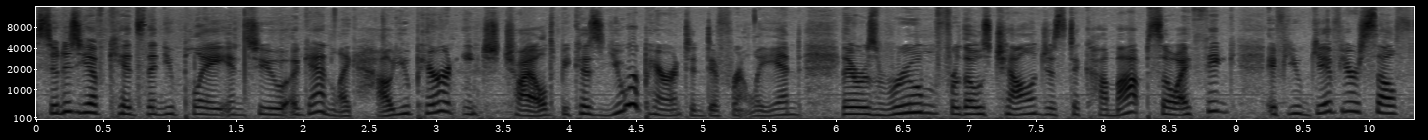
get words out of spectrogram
as soon as you have kids, then you play into, again, like how you parent each child because you were parented differently. And there was room for those challenges to come up. So I think if you give yourself yourself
